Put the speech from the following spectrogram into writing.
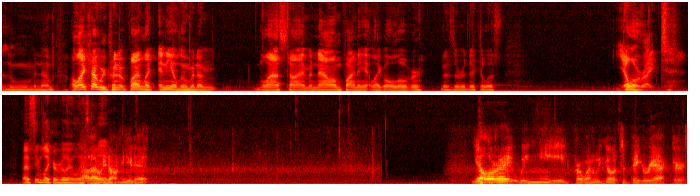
Aluminum. I like how we couldn't find like any aluminum last time, and now I'm finding it like all over. This is ridiculous. Yellorite. That seems like a really Now lazy that we don't need it. Yellorite we need for when we go to big reactors.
